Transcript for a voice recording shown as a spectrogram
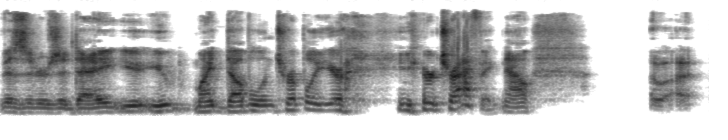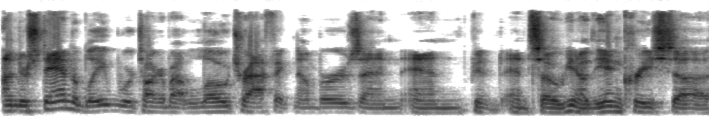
visitors a day you you might double and triple your your traffic now understandably, we're talking about low traffic numbers, and and and so you know the increase uh,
